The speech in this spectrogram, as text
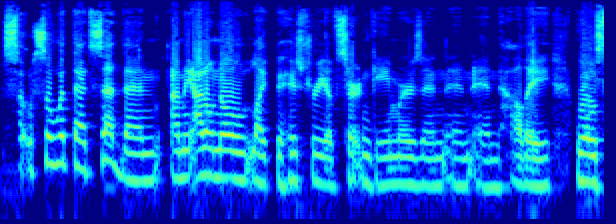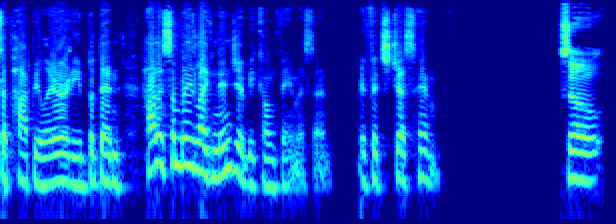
So, so with that said, then I mean, I don't know like the history of certain gamers and and and how they rose to popularity, but then how does somebody like Ninja become famous then? If it's just him, So,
